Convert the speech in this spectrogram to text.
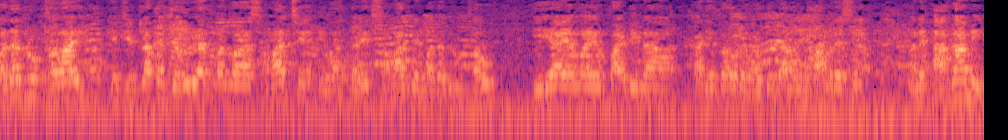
મદદરૂપ થવાય કે જેટલા પણ જરૂરિયાતમંદ વાળા સમાજ છે, એવા દરેક સમાજને મદદરૂપ થવું એઆઈએમઆઈએમ પાર્ટીના કાર્યકરોને હોદ્દેદારોનું કામ રહેશે અને આગામી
